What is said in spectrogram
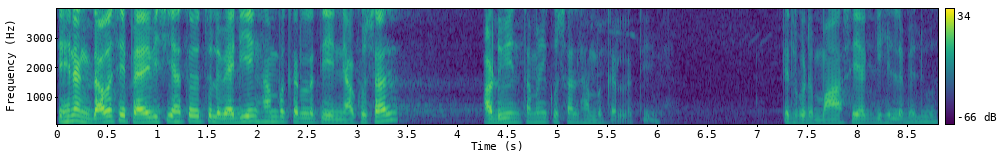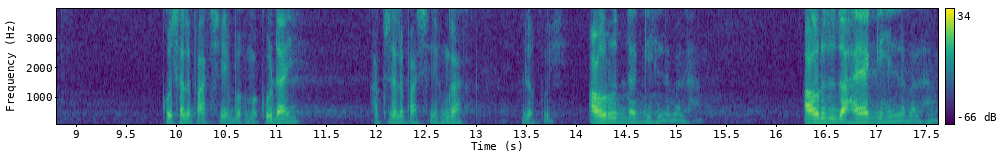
එහෙනම් දවසේ පැවිසි හතුර තුළ වැඩියෙන් හම්බ කරලා තියෙන්නේ අකුසල් අඩුවෙන් තමයි කුසල් හම්බ කරලා තියෙන්නේ. එතකොට මාසයක් ගිහිල්ල බැලුවොත් කුසල පක්ෂය බොහොම කුඩයි අකුසල පස්සේ හුඟක් ලොකුයි. අවුරුද්දක් ගිහිල්ල බලහම්. අවුරුදු දහයක් ගිහිල්ල බලහම්.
